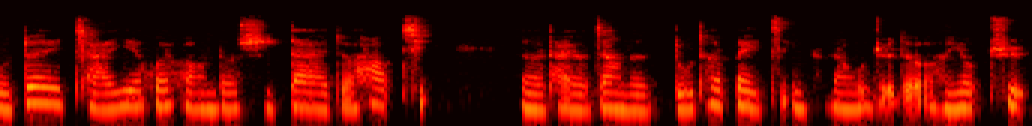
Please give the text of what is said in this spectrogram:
我对茶叶辉煌的时代的好奇。那它有这样的独特背景，让我觉得很有趣，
